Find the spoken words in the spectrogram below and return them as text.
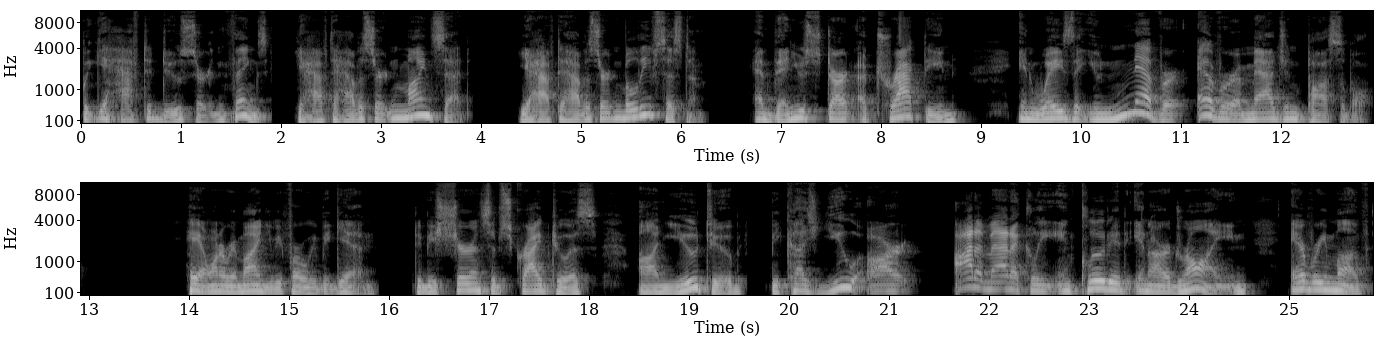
But you have to do certain things. You have to have a certain mindset. You have to have a certain belief system. And then you start attracting in ways that you never, ever imagined possible. Hey, I want to remind you before we begin to be sure and subscribe to us on YouTube because you are automatically included in our drawing every month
